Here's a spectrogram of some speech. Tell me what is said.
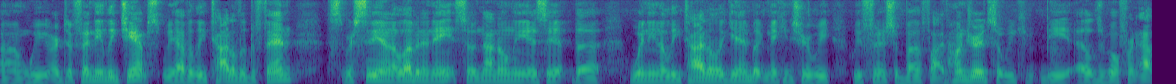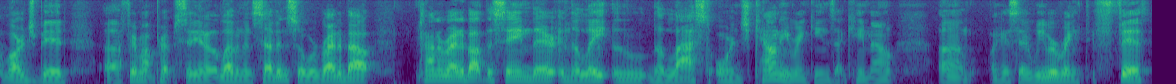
Um, we are defending league champs. We have a league title to defend. We're sitting at 11 and 8, so not only is it the winning a league title again, but making sure we we finish above 500 so we can be eligible for an at-large bid. Uh, Fairmont Prep sitting at 11 and 7, so we're right about kind of right about the same there in the late the last Orange County rankings that came out. Um, like I said, we were ranked fifth.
